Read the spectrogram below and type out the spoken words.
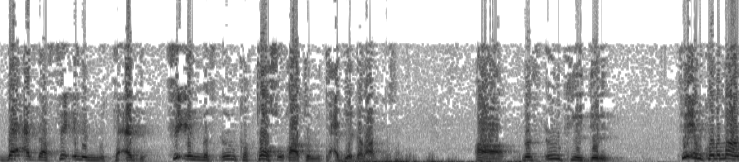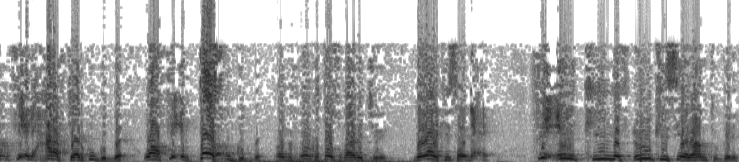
bacda ficlin mutacadid ficil mafcuulka toos u qaato mutacadiya gadaalkiisa. Mafcuulkiiy geli. Ficilkuna maaha ficil xaraf jaar ku gudba. Waa ficil toos u gudba oo mafcuulka toos u qaada jiray. Gadaalkiisa dhece ficilkii mafcuulkiisiiy laamtu geli.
